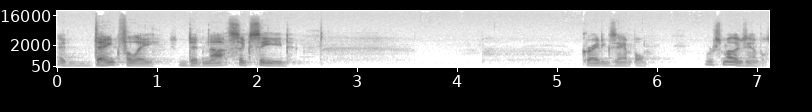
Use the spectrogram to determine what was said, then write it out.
it thankfully did not succeed. Great example. What are some other examples?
